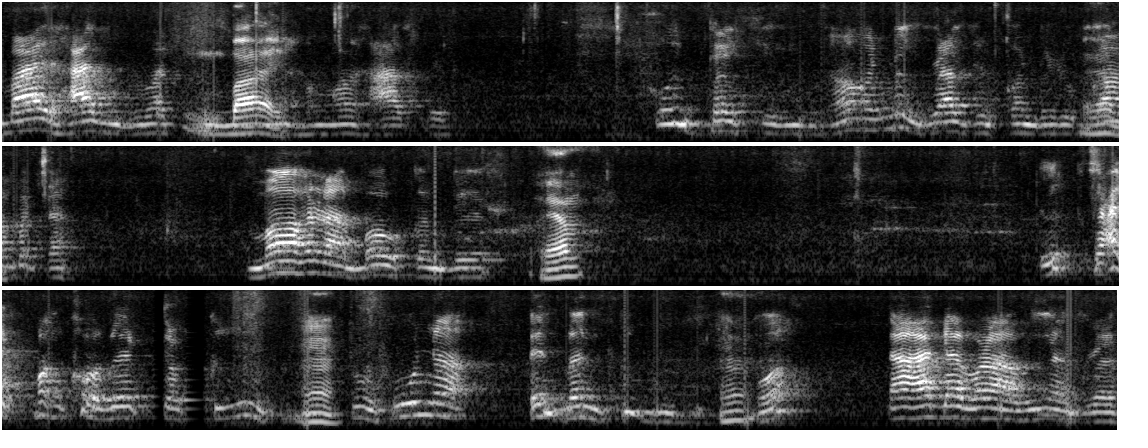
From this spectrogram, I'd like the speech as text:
બાય હારી વાત બાય હમણાં હાથે ખૂન થઈ છે હવે નહીં રાજુ કંડેલું એમ. કા બટા મહલા બહુ કંડે એમ એક ચાય પંખો વેચતો કર્યું હમ તું હું ના એ બંધ કરી દીધી હમ હો તા આડા વળા અહીંયા જાય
